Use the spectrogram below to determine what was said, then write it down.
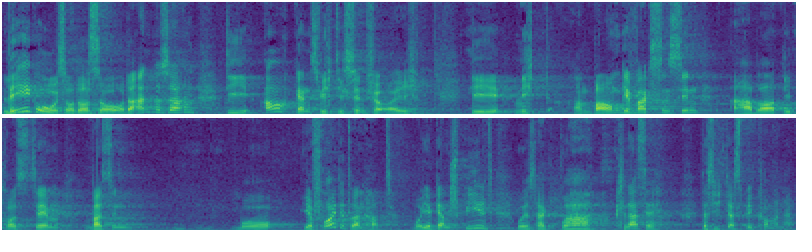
Legos oder so oder andere Sachen, die auch ganz wichtig sind für euch, die nicht am Baum gewachsen sind, aber die trotzdem was sind, wo ihr Freude dran habt, wo ihr gern spielt, wo ihr sagt, wow, klasse, dass ich das bekommen habe.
